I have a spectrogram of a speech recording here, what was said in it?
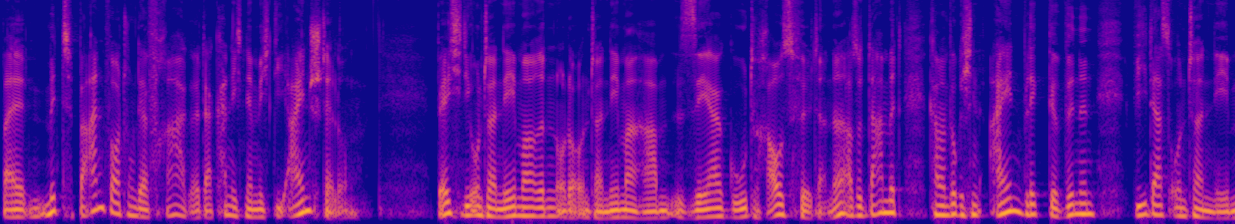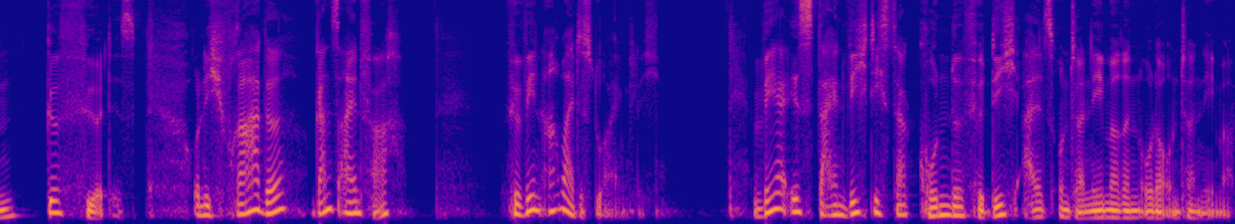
Weil mit Beantwortung der Frage, da kann ich nämlich die Einstellung, welche die Unternehmerinnen oder Unternehmer haben, sehr gut rausfiltern. Ne? Also damit kann man wirklich einen Einblick gewinnen, wie das Unternehmen geführt ist. Und ich frage ganz einfach, für wen arbeitest du eigentlich? Wer ist dein wichtigster Kunde für dich als Unternehmerin oder Unternehmer?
